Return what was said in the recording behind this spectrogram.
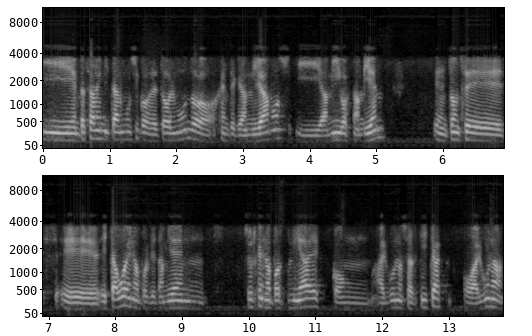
y empezar a invitar músicos de todo el mundo, gente que admiramos y amigos también. Entonces, eh, está bueno porque también surgen oportunidades con algunos artistas o algunas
